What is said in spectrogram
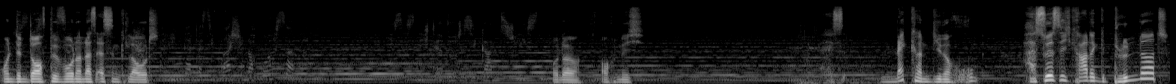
Und den Dorfbewohnern das Essen klaut. Er sie? Oder auch nicht. Es meckern die noch rum. Hast du es nicht gerade geplündert?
